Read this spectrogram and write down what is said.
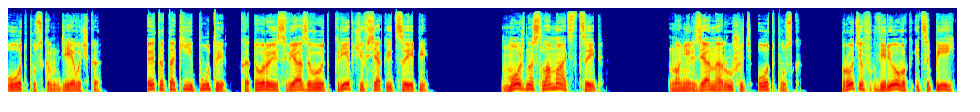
отпуском, девочка. Это такие путы, которые связывают крепче всякой цепи. Можно сломать цепь, но нельзя нарушить отпуск. Против веревок и цепей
